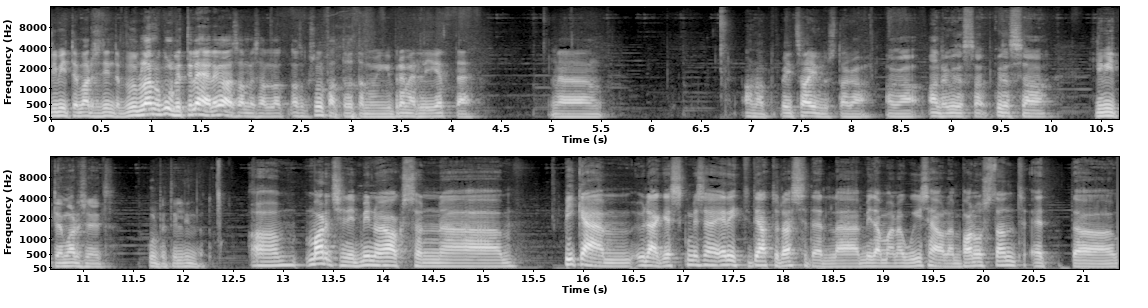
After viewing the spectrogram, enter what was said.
limiite ja margin'id hindad, võib-olla lähme Kuulbeti lehele ka, saame seal nat- natuke surfata, võtame mingi Premier League ette äh,. annab veits aimdust, aga, aga Andre, kuidas sa, kuidas sa limiite ja margin'id Kuulbetil hindad? uh,. Marginid minu jaoks on uh, pigem üle keskmise, eriti teatud asjadel, mida ma nagu ise olen panustanud, et uh,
